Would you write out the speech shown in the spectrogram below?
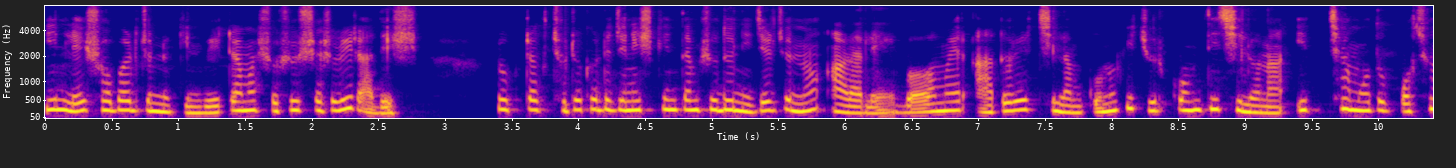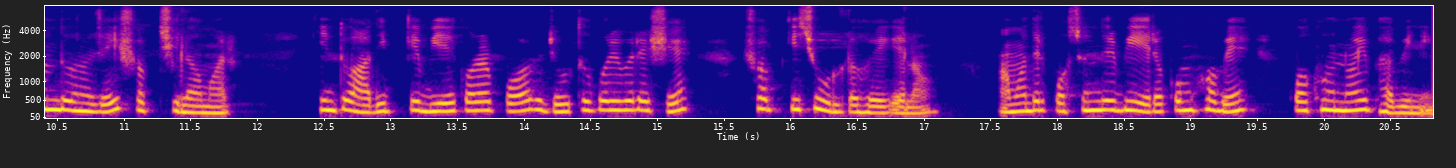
কিনলে সবার জন্য কিনবে, এটা আমার শ্বশুর শাশুড়ির আদেশ। টুকটাক ছোটখাটো জিনিস কিনতাম শুধু নিজের জন্য আড়ালে। বাবা মায়ের আদরের ছিলাম, কোনো কিছুর কমতি ছিল না। ইচ্ছা মতো পছন্দ অনুযায়ী সব ছিল আমার। কিন্তু আদিবকে বিয়ে করার পর যৌথ পরিবারে এসে সব কিছু উল্টো হয়ে গেল। আমাদের পছন্দের বিয়ে এরকম হবে কখনোই ভাবিনি।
